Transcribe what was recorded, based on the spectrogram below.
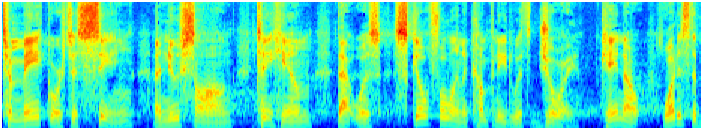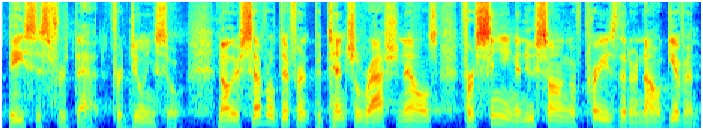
to make or to sing a new song to him that was skillful and accompanied with joy. Okay, now what is the basis for that, for doing so? Now there's several different potential rationales for singing a new song of praise that are now given.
